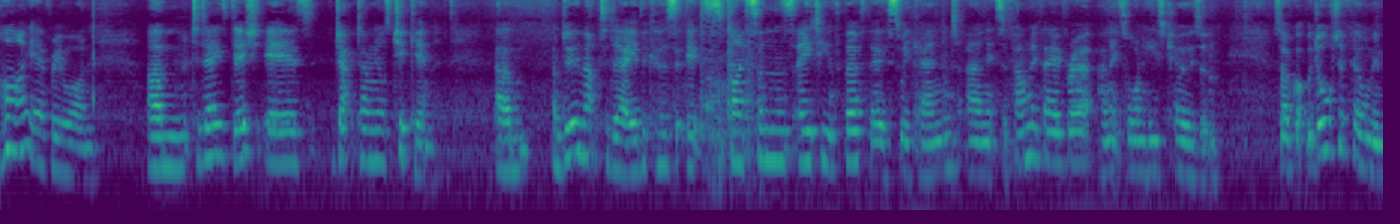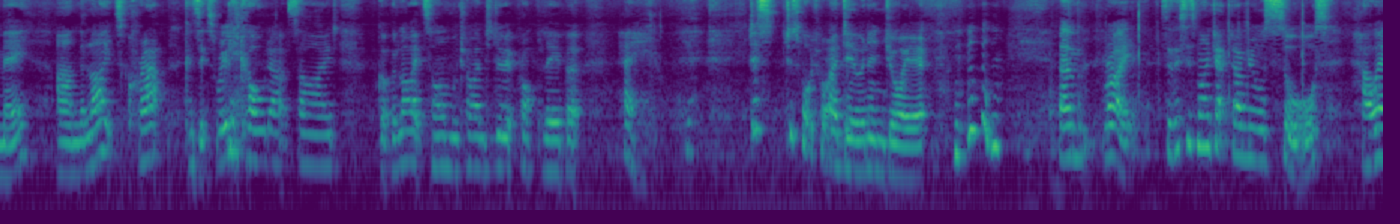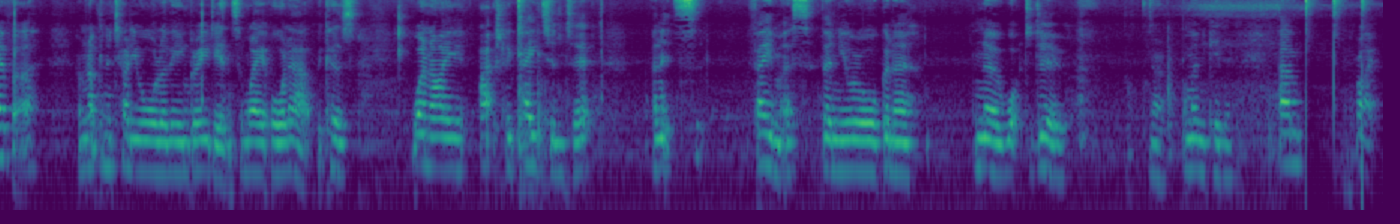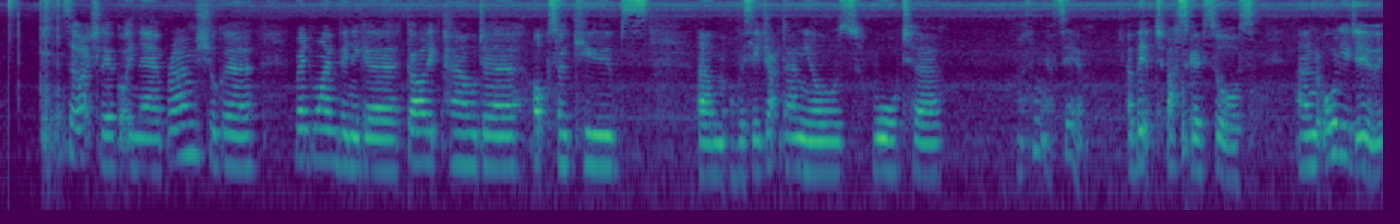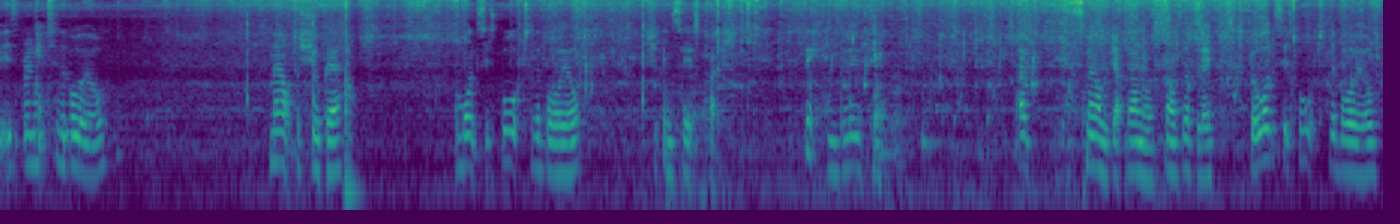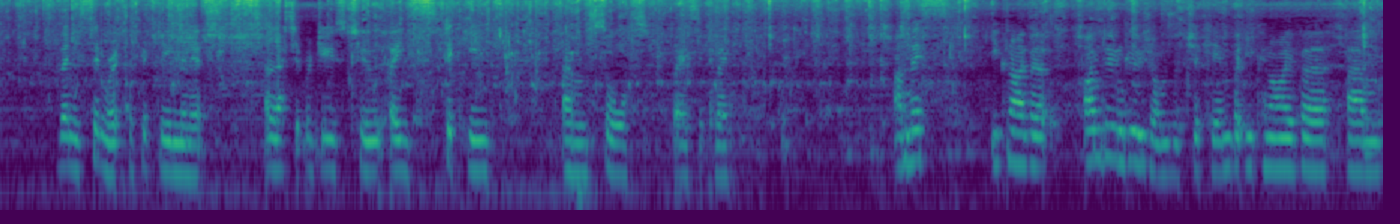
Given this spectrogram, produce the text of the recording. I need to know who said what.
Speaker 1: Hi everyone. Um, today's dish is Jack Daniel's chicken. Um, I'm doing that today because it's my son's 18th birthday this weekend and it's a family favourite and it's one he's chosen. So I've got my daughter filming me and the light's crap because it's really cold outside. I've got the lights on, we're trying to do it properly but hey, just, just watch what I do and enjoy it. um, right, so this is my Jack Daniel's sauce. However, I'm not going to tell you all of the ingredients and weigh it all out because when I actually patent it and it's famous, then you're all going to know what to do. No, I'm only kidding. Um, right, so actually I've got in there brown sugar, red wine vinegar, garlic powder, OXO cubes, um, obviously Jack Daniels, water, I think that's it. A bit of Tabasco sauce. And all you do is bring it to the boil melt the sugar and once it's brought to the boil as you can see it's quite thick and gloopy. I smell the Jack Daniels, smells lovely. But once it's brought to the boil then you simmer it for 15 minutes and let it reduce to a sticky um, sauce basically. And this you can either I'm doing goujons of chicken but you can either um,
